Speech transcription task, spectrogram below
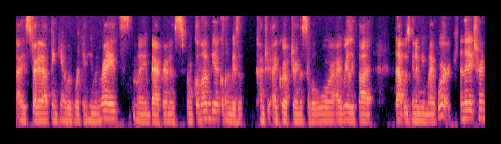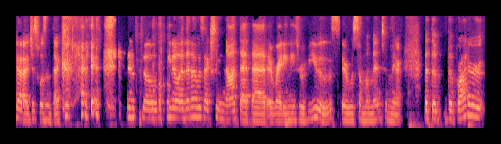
I started out thinking I would work in human rights. My background is from Colombia. Colombia is a country I grew up during the Civil War. I really thought that was going to be my work. And then it turned out I just wasn't that good at it. and so, you know, and then I was actually not that bad at writing these reviews. There was some momentum there. But the the broader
